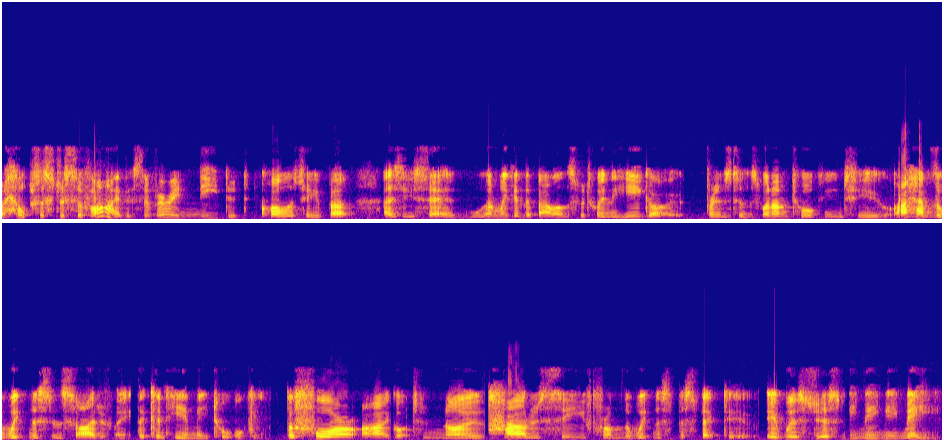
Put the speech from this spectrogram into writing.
helps us to survive. It's a very needed quality, but as you said, when we get the balance between the ego for instance, when I'm talking to you, I have the witness inside of me that can hear me talking. Before I got to know how to see from the witness perspective, it was just me, me, me, me.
